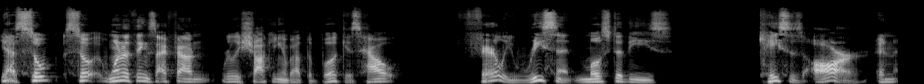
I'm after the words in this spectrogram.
Yeah, so so one of the things I found really shocking about the book is how fairly recent most of these cases are, and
